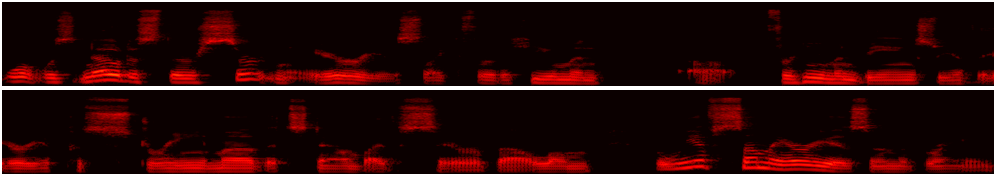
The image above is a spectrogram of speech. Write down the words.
what was noticed, there are certain areas, like for the human, uh, for human beings, we have the area postrema that's down by the cerebellum, but we have some areas in the brain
